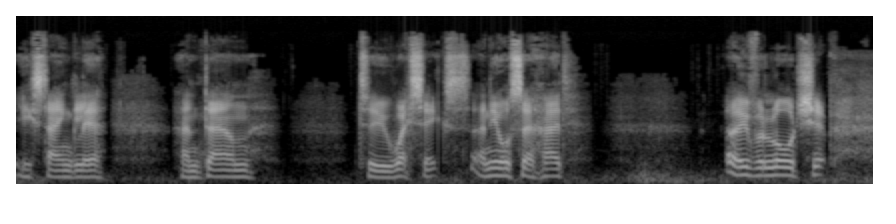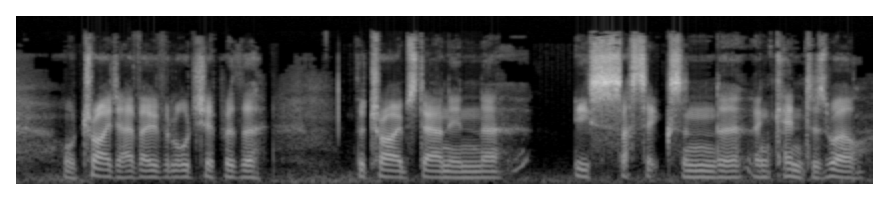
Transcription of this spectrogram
East Anglia, and down to Wessex. And he also had overlordship, or tried to have overlordship of the the tribes down in uh, East Sussex and uh, and Kent as well.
